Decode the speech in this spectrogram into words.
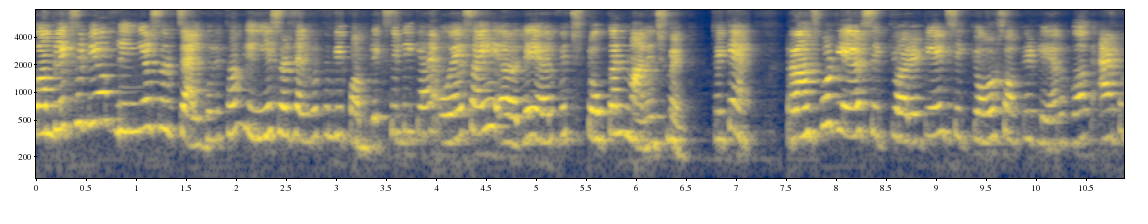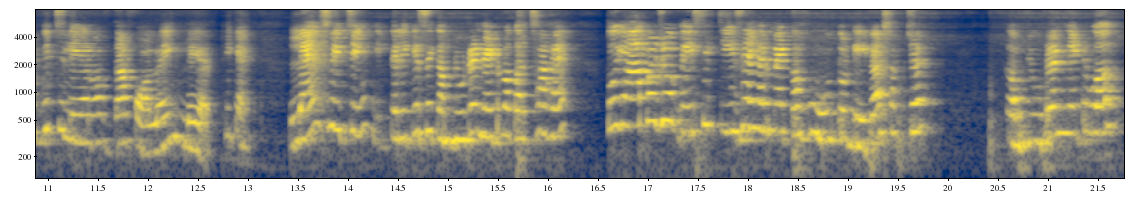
complexity of linear search algorithm linear search algorithm की कॉम्प्लेक्सिटी क्या है? OSI layer which token management ठीक है? Transport layer, security and secure socket layer, work at which layer of the following layer, ठीक है? लैंड स्विचिंग, एक तरीके से कंप्यूटर नेटवर्क अच्छा है। तो यहाँ पर जो बेसिक चीज़ अगर मैं कहूँ तो डेटा स्ट्रक्चर कंप्यूटर नेटवर्क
